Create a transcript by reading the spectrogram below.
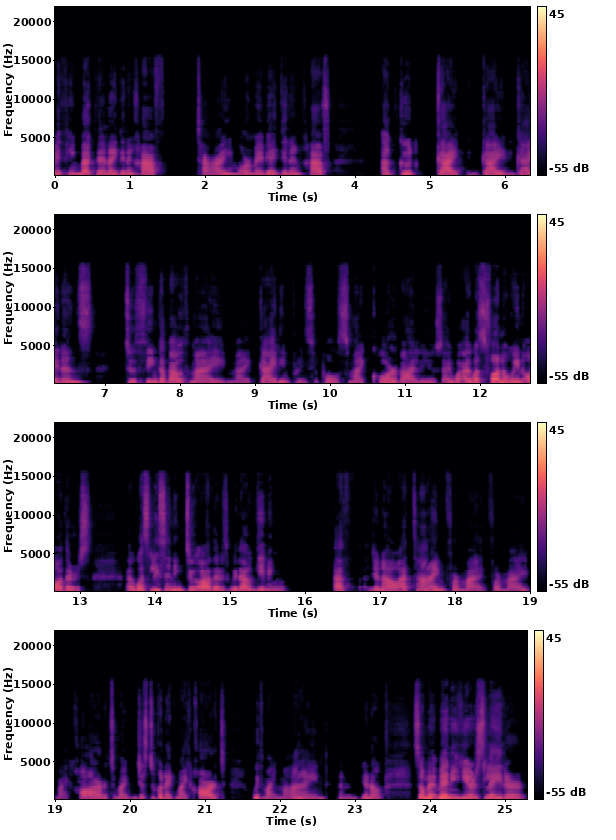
I think back then I didn't have time, or maybe I didn't have a good guide, guide guidance to think about my my guiding principles, my core values. I, I was following others. I was listening to others without giving a, you know a time for my for my my heart my just to connect my heart with my mind and you know. So many years later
